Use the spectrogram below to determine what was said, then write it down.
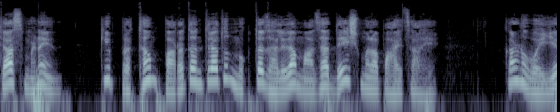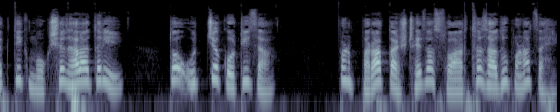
त्यास म्हणेन की प्रथम पारतंत्र्यातून मुक्त झालेला माझा देश मला पाहायचा आहे. कारण वैयक्तिक मोक्ष झाला तरी तो उच्च कोटीचा पण पराकाष्ठेचा स्वार्थ साधूपणाच आहे.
